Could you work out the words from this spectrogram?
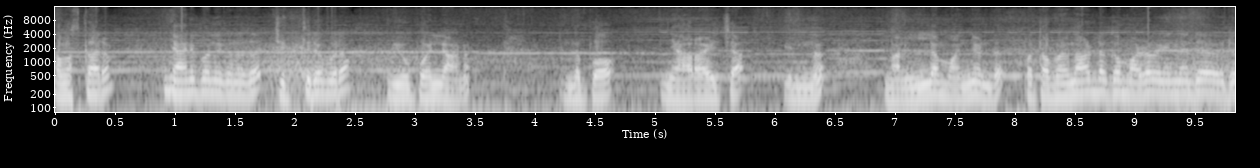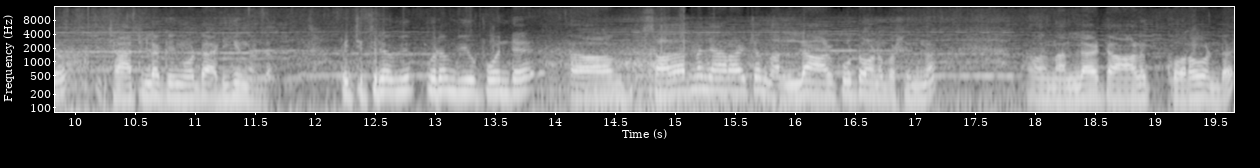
നമസ്കാരം. ഞാനിപ്പോൾ നിൽക്കുന്നത് ചിത്തിരപുരം വ്യൂ പോയിന്റിലാണ്. ഇന്നിപ്പോൾ ഞായറാഴ്ച. ഇന്ന് നല്ല മഞ്ഞുണ്ട്. ഇപ്പോൾ തമിഴ്നാട്ടിലൊക്കെ മഴ പെയ്യുന്നതിന്റെ ഒരു ചാറ്റിലൊക്കെ ഇങ്ങോട്ട് അടിക്കുന്നുണ്ട്. ഇപ്പോൾ ചിത്തിരപുരം വ്യൂ പോയിന്റ് സാധാരണ ഞായറാഴ്ച നല്ല ആൾക്കൂട്ടമാണ്. പക്ഷെ ഇന്ന് നല്ലതായിട്ട് ആൾ കുറവുണ്ട്.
